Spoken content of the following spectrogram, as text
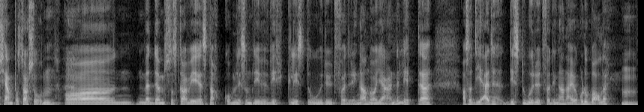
kommer på stasjonen. Og med dem så skal vi snakke om liksom de virkelig store utfordringene, og gjerne litt Altså, de, er, de store utfordringene er jo globale. Mm.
